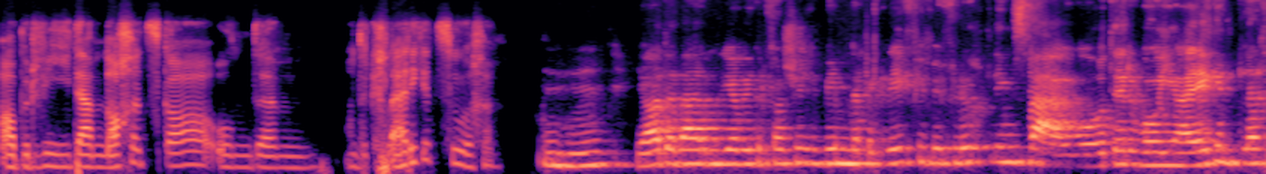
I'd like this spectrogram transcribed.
aber wie dem nachzugehen und, ähm, und Erklärungen zu suchen. Mhm. Ja, da wären wir ja wieder fast wie bei einem Begriff wie Flüchtlingswelle, oder? Wo ja eigentlich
